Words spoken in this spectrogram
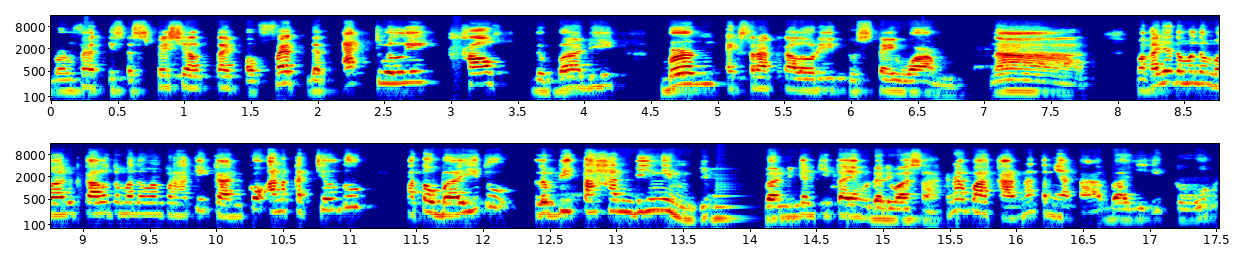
Brown fat is a special type of fat that actually help the body burn extra calorie to stay warm. Nah, makanya teman-teman, kalau teman-teman perhatikan, kok anak kecil tuh atau bayi tuh lebih tahan dingin dibandingkan kita yang udah dewasa. Kenapa? Karena ternyata bayi itu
